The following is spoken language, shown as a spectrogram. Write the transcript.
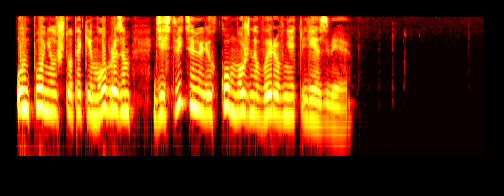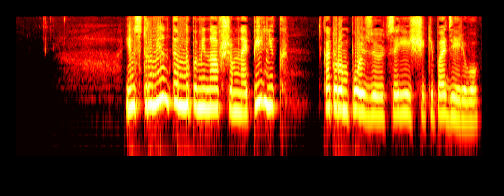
он понял, что таким образом действительно легко можно выровнять лезвие. Инструментом, напоминавшим напильник, которым пользуются резчики по дереву,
